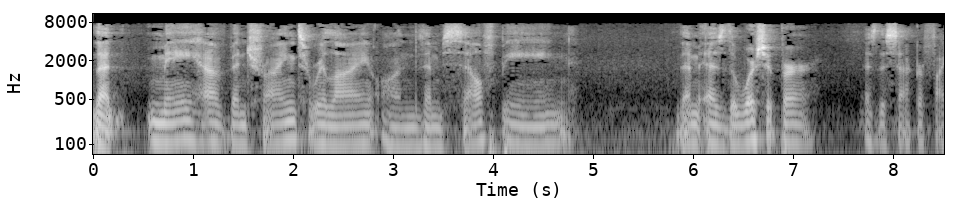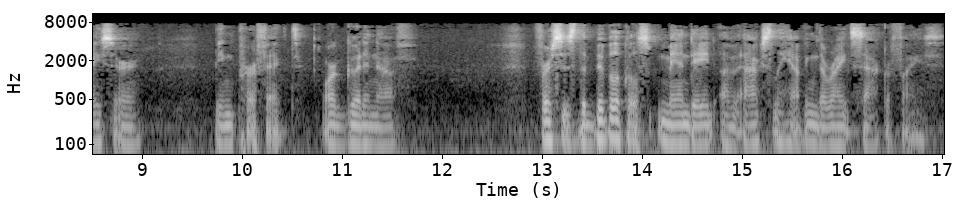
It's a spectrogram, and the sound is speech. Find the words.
that may have been trying to rely on themselves being them as the worshiper, as the sacrificer, being perfect or good enough, versus the biblical mandate of actually having the right sacrifice.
